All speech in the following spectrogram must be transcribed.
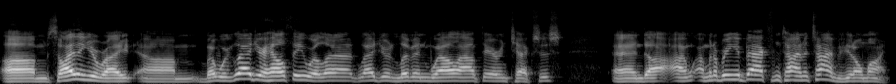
Um, so I think you're right. Um, but we're glad you're healthy. We're la- glad you're living well out there in Texas. And uh, I'm, I'm going to bring you back from time to time if you don't mind.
